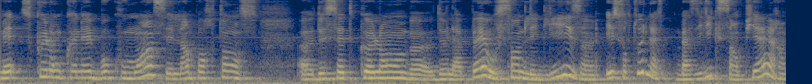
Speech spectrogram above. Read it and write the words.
Mais ce que l'on connaît beaucoup moins, c'est l'importance euh, de cette colombe de la paix au sein de l'Église et surtout de la basilique Saint-Pierre,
